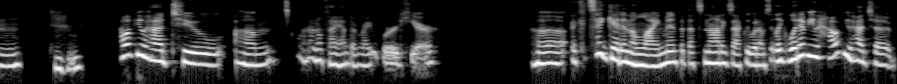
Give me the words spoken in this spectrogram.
Mhm. hmm How have you had to? Um, I don't know if I have the right word here. Uh, I could say get in alignment, but that's not exactly what I'm saying. Like, what have you? How have you had to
